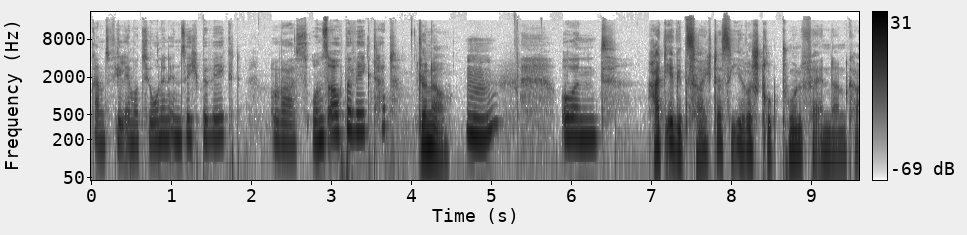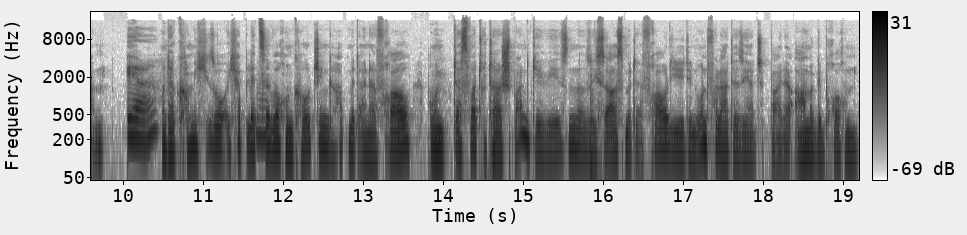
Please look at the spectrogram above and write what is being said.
ganz viel Emotionen in sich bewegt, was uns auch bewegt hat. Genau. Und Hat ihr gezeigt, dass sie ihre Strukturen verändern kann. ja, Und da komme ich so, ich habe letzte Woche ein Coaching gehabt mit einer Frau und das war total spannend gewesen. Also ich saß mit der Frau, die den Unfall hatte, sie hat beide Arme gebrochen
